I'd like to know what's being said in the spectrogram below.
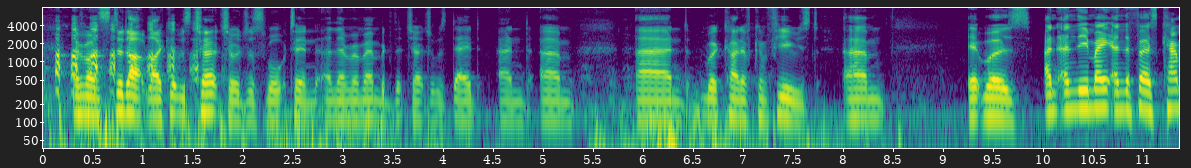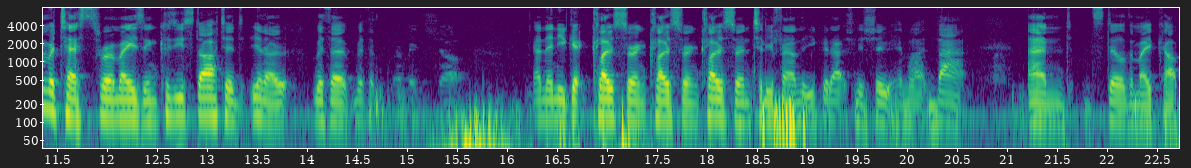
Everyone stood up like it was Churchill just walked in and then remembered that Churchill was dead and um, and were kind of confused. Um, it was and and the ama- and the first camera tests were amazing because you started you know with a with a, a big shot and then you get closer and closer and closer until you found that you could actually shoot him like that and still the makeup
